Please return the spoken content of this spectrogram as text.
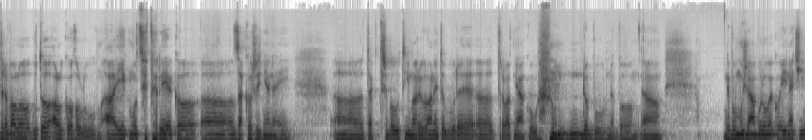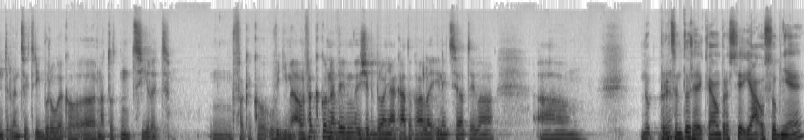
trvalo u toho alkoholu a jak moc je tady jako uh, zakořeněný. Uh, tak třeba u té marihuany to bude uh, trvat nějakou dobu, nebo, uh, nebo možná budou jako jiné intervence, které budou jako na to cílit. Um, fakt jako uvidíme. Ale fakt jako nevím, že by byla nějaká takováhle iniciativa. Uh, No, proč hmm. jsem to řekl? Já mám prostě, já osobně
